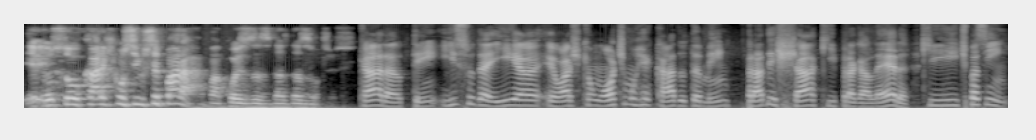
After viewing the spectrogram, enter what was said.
Eu, eu sou o cara que consigo separar uma coisa das, das, das outras. Cara, tem isso daí, é- eu acho que é um ótimo recado também pra deixar aqui pra galera que, tipo assim,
